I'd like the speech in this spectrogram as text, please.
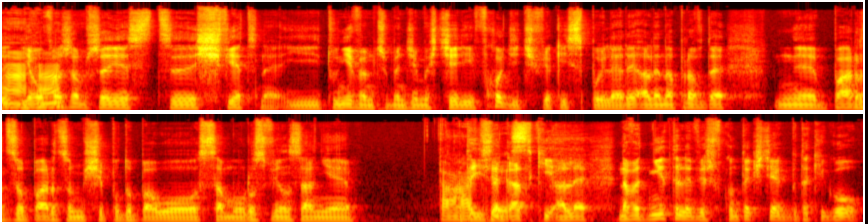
Aha. ja uważam, że jest świetne i tu nie wiem, czy będziemy chcieli wchodzić w jakieś spoilery, ale naprawdę bardzo, bardzo mi się podobało samo rozwiązanie Tak tej jest. zagadki, ale nawet nie tyle wiesz w kontekście jakby takiego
